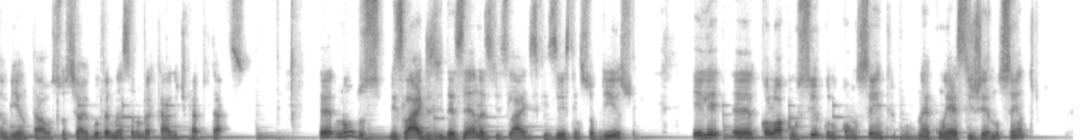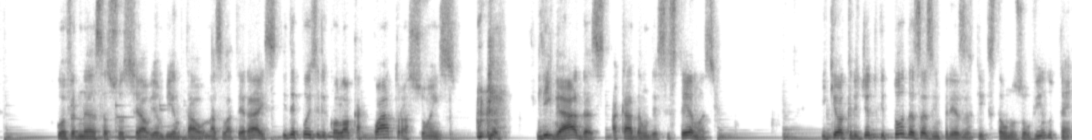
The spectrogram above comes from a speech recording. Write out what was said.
ambiental, social e governança no mercado de capitais. É, num dos slides, de dezenas de slides que existem sobre isso, ele é, coloca um círculo concêntrico, né, com ESG no centro, governança social e ambiental nas laterais, e depois ele coloca quatro ações ligadas a cada um desses temas, e que eu acredito que todas as empresas que estão nos ouvindo têm.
